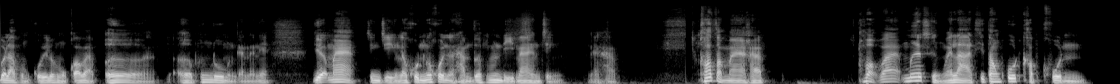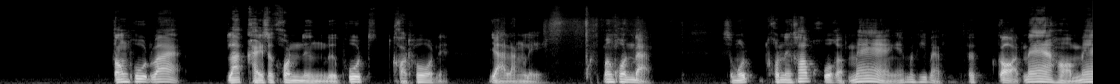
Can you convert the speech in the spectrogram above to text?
เวลาผมคุยแล้วผมก็แบบ เออเออเพิ่งรู้เหมือนกันนะเนี่ย เยอะมากจริง ๆ แล้วคุณก็ควรจะทำด้วยเพราะมันดีมากจริงๆนะครับ ข้อต่อมาครับเขาบอกว่าเมื่อถึงเวลาที่ต้องพูดขอบคุณ ต้องพูดว่ารักใครสักคนหนึ่งหรือพูดขอโทษเนี่ย อย่าลังเล บางคนแบบ สมมติคนในครอบครัวกับแม่เงี้ยบางทีแบบจะกอดแม่หอมแม่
